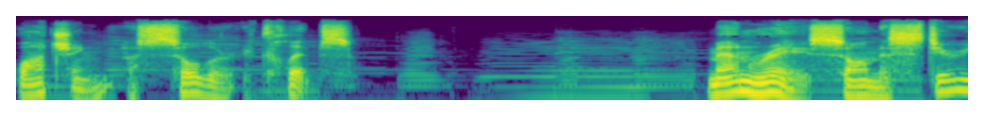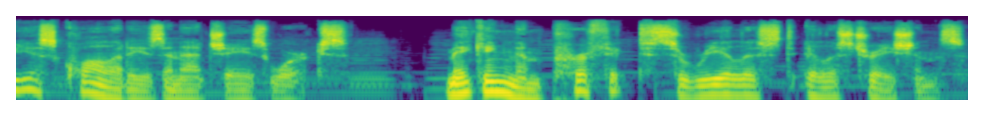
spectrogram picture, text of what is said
watching a solar eclipse. Man Ray saw mysterious qualities in Atget's works, making them perfect surrealist illustrations.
